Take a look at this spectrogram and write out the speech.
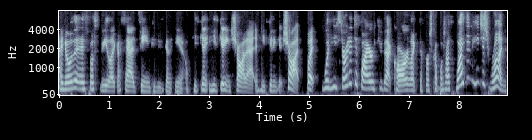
I know that it's supposed to be like a sad scene because he's gonna you know he's getting he's getting shot at and he's gonna get shot. But when he started to fire through that car, like the first couple shots, why didn't he just run?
